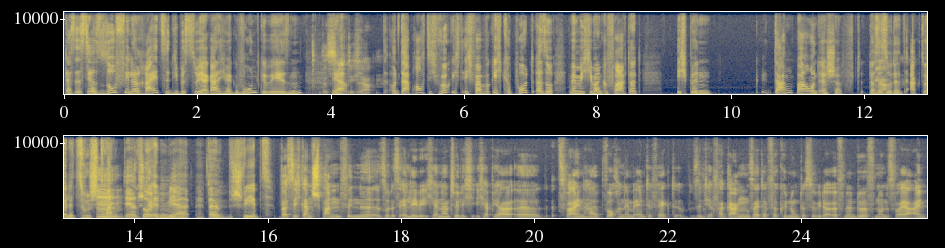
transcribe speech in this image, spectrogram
Das ist ja so viele Reize, die bist du ja gar nicht mehr gewohnt gewesen. das ist ja, richtig, ja. und da brauchte ich wirklich, ich war wirklich kaputt. Also, wenn mich jemand gefragt hat, ich bin dankbar und erschöpft. Das ja. ist so der aktuelle Zustand, mhm, der so stimmt. in mir äh, schwebt. Was ich ganz spannend finde, so das erlebe ich ja natürlich. Ich habe ja äh, zweieinhalb Wochen im Endeffekt sind ja vergangen seit der Verkündung, dass wir wieder öffnen dürfen. Und es war ja ein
